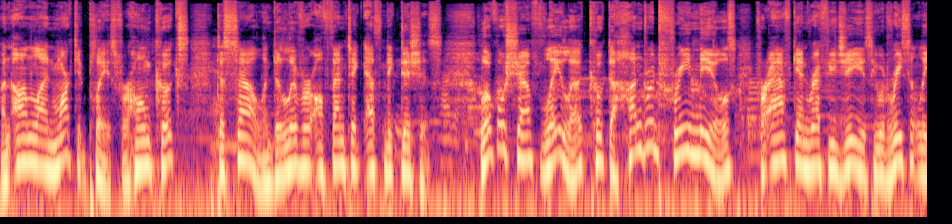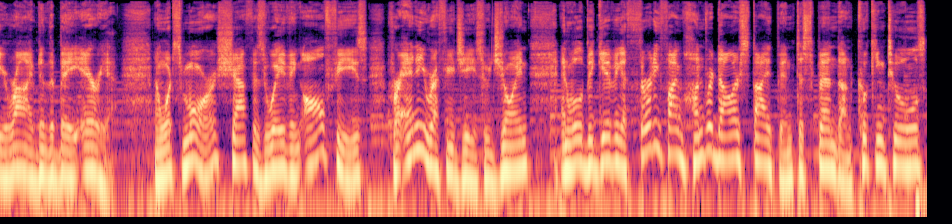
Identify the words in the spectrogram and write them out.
an online marketplace for home cooks to sell and deliver authentic ethnic dishes. Local chef Layla cooked 100 free meals for Afghan refugees who had recently arrived in the Bay Area. And what's more, Shef is waiving all fees for any refugees who join and will be giving a $3,500 stipend to spend on cooking tools,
